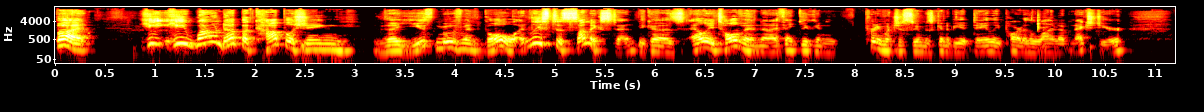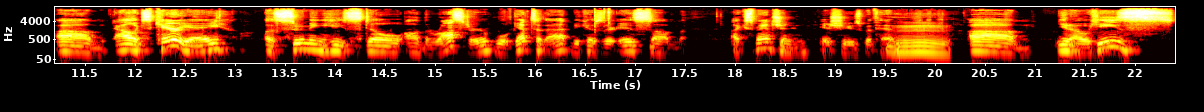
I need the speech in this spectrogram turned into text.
But he he wound up accomplishing the youth movement goal, at least to some extent, because Ellie Tolvin, and I think you can pretty much assume is going to be a daily part of the lineup next year. Um, Alex Carrier, assuming he's still on the roster, we'll get to that because there is some expansion issues with him. Mm. Um, you know, he's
